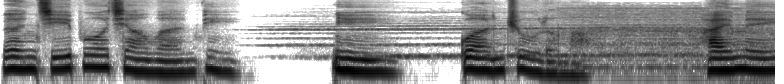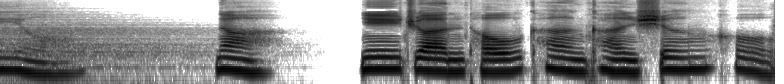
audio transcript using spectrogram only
本集播讲完毕，你关注了吗？还没有，那，你转头看看身后。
